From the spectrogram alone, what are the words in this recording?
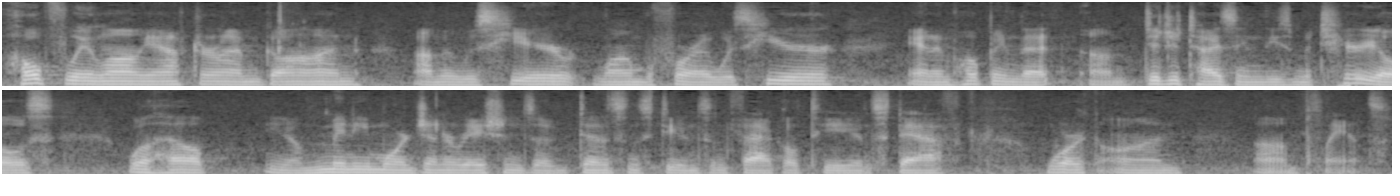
hopefully long after I'm gone. Um, it was here long before I was here, and I'm hoping that um, digitizing these materials will help you know many more generations of Denison students and faculty and staff work on um, plants.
